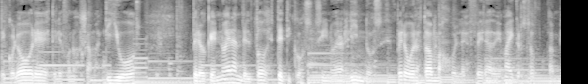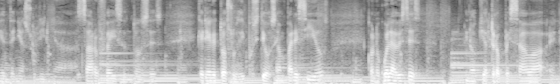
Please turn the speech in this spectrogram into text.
de colores, teléfonos llamativos, pero que no eran del todo estéticos, ¿sí? no eran lindos, pero bueno, estaban bajo la esfera de Microsoft, también tenía su línea Surface, entonces quería que todos sus dispositivos sean parecidos, con lo cual a veces Nokia tropezaba en,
